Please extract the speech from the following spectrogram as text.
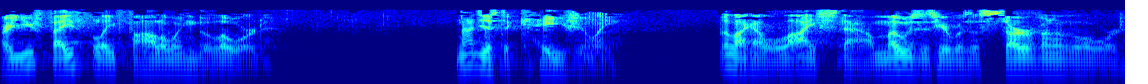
are you faithfully following the Lord? Not just occasionally, but like a lifestyle. Moses here was a servant of the Lord.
